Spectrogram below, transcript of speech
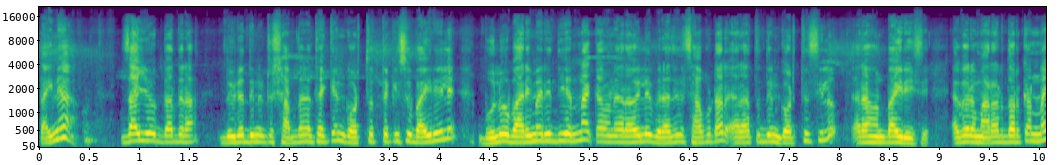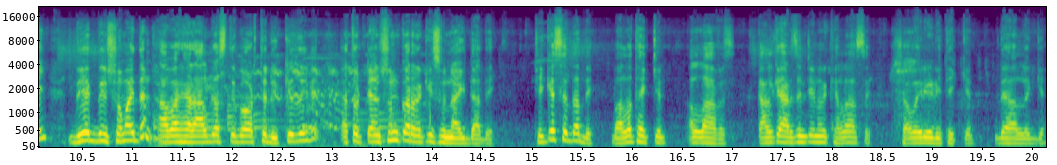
তাই না? যাই হোক দাদারা দুইটা দিন একটু সাবধানে থাকেন গর্ততে কিছু বাইরে এলে বলেও বাড়ি মারি দিয়েন না কারণ এরা হইলে ব্রাজিল সাপোর্টার এরা এতদিন গর্তে ছিল এরা এখন বাইরেছে এবারে মারার দরকার নাই। দুই একদিন সময় দেন আবার হ্যাঁ আলগাছ থেকে গর্তে ঢুকে যাইবে। এত টেনশন করার কিছু নাই দাদে। ঠিক আছে দাদি, ভালো থাকেন আল্লাহ হাফেজ। কালকে আর্জেন্টিনার খেলা আছে, সবাই রেডি থাকেন দেওয়ার লাগিয়া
